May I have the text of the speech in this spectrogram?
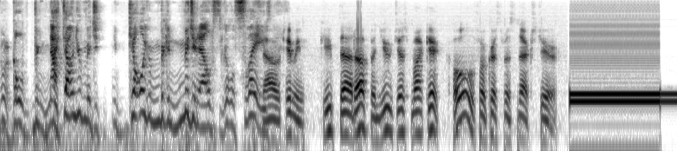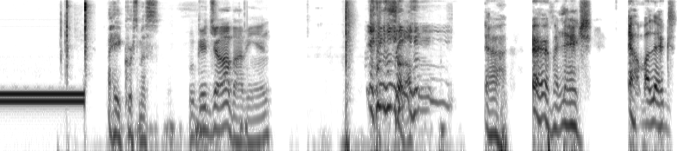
I'm gonna go knock down your midget, kill all your freaking midget elves, your little slaves. Now, Timmy, keep that up and you just might get coal for Christmas next year. I hate Christmas. Well, good job, Avian. Shut up. Uh, uh, my legs. Oh, my legs.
